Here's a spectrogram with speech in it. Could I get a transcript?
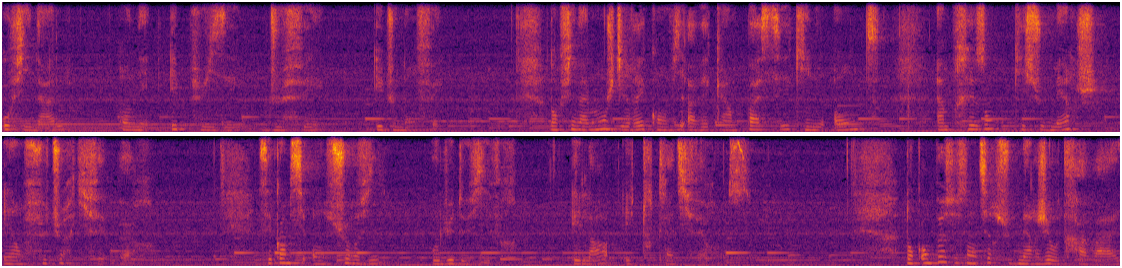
Au final, on est épuisé du fait et du non-fait. Donc finalement, je dirais qu'on vit avec un passé qui nous hante, un présent qui submerge et un futur qui fait peur. C'est comme si on survit au lieu de vivre. Et là est toute la différence. Donc on peut se sentir submergé au travail,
